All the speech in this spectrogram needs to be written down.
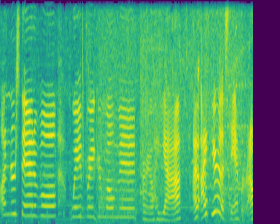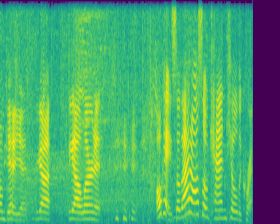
Understandable wave breaker moment. Oh, yeah. I, I fear the stamper. I don't get it yet. We gotta, we gotta learn it. okay, so that also can kill the crab.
